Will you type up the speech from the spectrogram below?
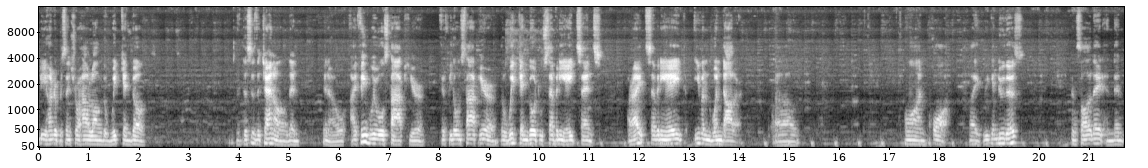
be 100% sure how long the wick can go. If this is the channel, then, you know, I think we will stop here if we don't stop here, the wick can go to 78 cents. All right, 78, even $1 uh, on par. Like we can do this, consolidate, and then,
